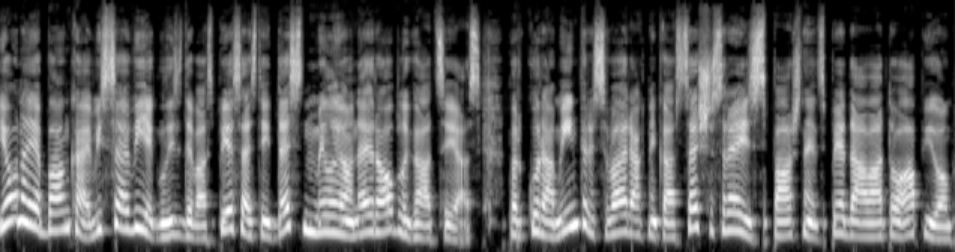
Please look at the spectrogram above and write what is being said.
Jaunajai bankai visai viegli izdevās piesaistīt 10 miljonu eiro obligācijās, par kurām interesi vairāk nekā 6 reizes pārsniedz piedāvāto apjomu.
